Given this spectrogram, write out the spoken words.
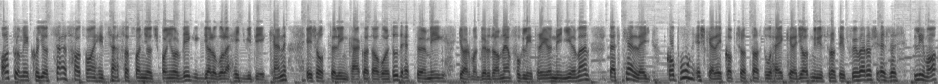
Attól még, hogy ott 167-168 spanyol végig gyalogol a hegyvidéken, és ott linkákat, ahol tud, ettől még gyarmatbirodalom nem fog létrejönni nyilván, tehát kell egy kapu, és kell egy kapcsolattartó hely, kell egy administratív főváros, ez lesz Lima,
